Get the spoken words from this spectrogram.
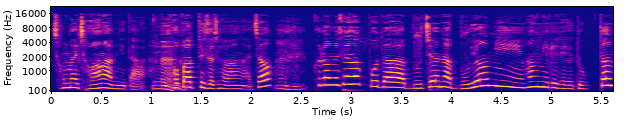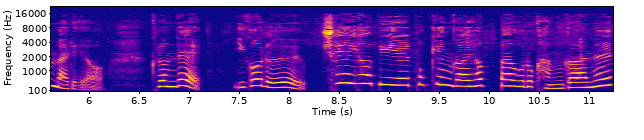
정말 저항합니다. 네. 법 앞에서 저항하죠. 그러면 생각보다 무죄나 무혐의 확률이 되게 높단 말이에요. 그런데 이거를 최협의의 폭행과 협박으로 강간을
